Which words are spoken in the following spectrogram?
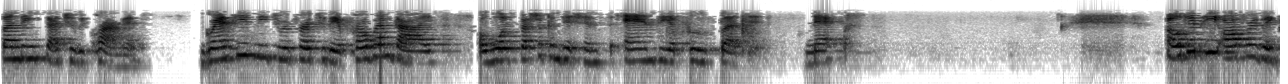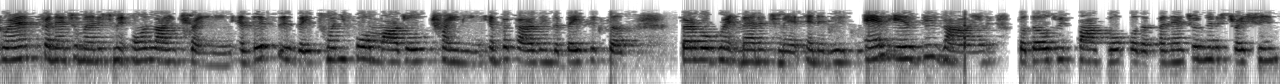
funding statute requirements. Grantees need to refer to their program guides, award special conditions, and the approved budget. Next. OJP offers a grant financial management online training, and this is a 24-module training emphasizing the basics of federal grant management, and is designed for those responsible for the financial administration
